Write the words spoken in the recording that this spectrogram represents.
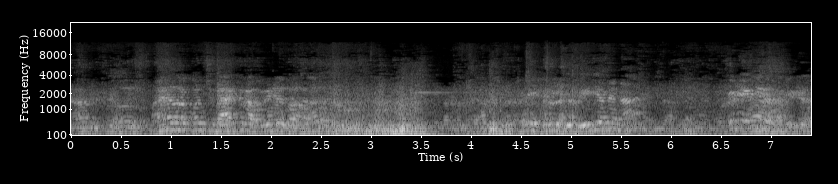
కొంచెం బ్యాక్ రా వీడియో వీడియోనేనా వీడియో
